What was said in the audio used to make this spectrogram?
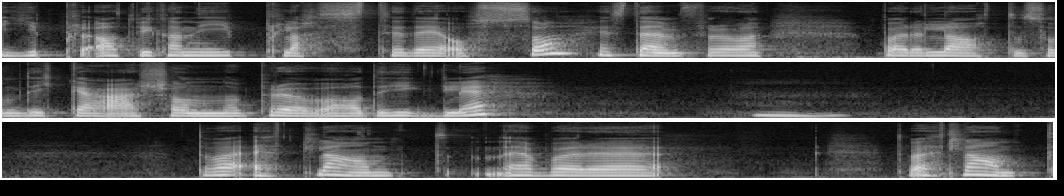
gi, At vi kan gi plass til det også, istedenfor å bare late som det ikke er sånn, og prøve å ha det hyggelig. Det var et eller annet Jeg bare Det var et eller annet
